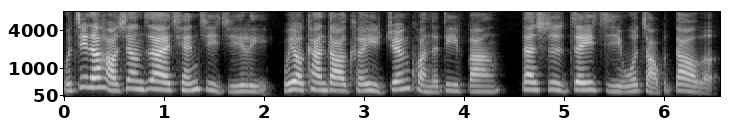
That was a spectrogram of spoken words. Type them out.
我记得好像在前几集里，我有看到可以捐款的地方，但是这一集我找不到了。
